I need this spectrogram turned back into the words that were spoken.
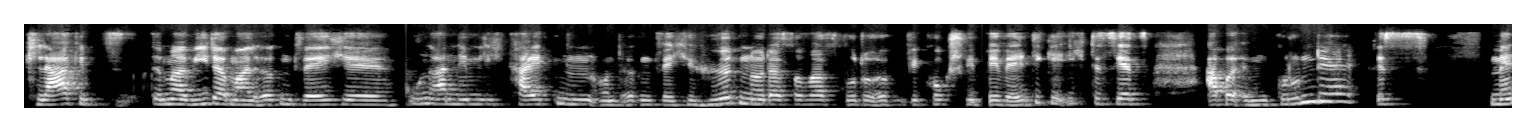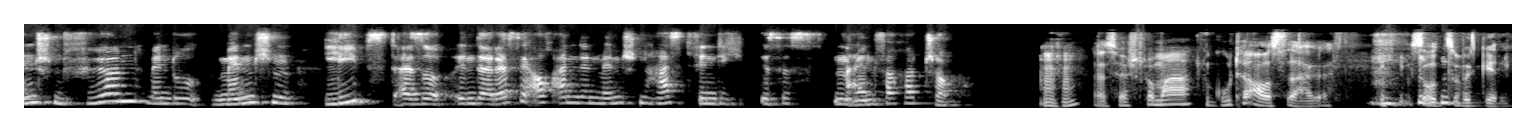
Klar gibt's immer wieder mal irgendwelche Unannehmlichkeiten und irgendwelche Hürden oder sowas, wo du irgendwie guckst, wie bewältige ich das jetzt. Aber im Grunde ist Menschen führen, wenn du Menschen liebst, also Interesse auch an den Menschen hast, finde ich, ist es ein einfacher Job. Mhm, das ist ja schon mal eine gute Aussage, so zu Beginn.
